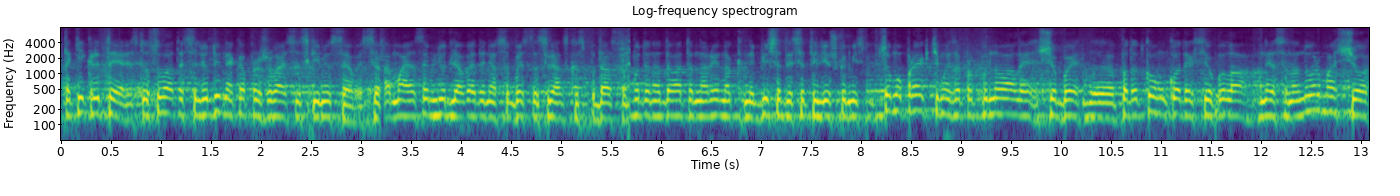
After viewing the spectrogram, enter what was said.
Такі критерії стосуватися людини, яка проживає в сільській місцевості, а має землю для ведення особисто селянського господарства, буде надавати на ринок не більше 10 ліжкомісць. В цьому проєкті ми запропонували, щоб е, в податковому кодексі була внесена норма, що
